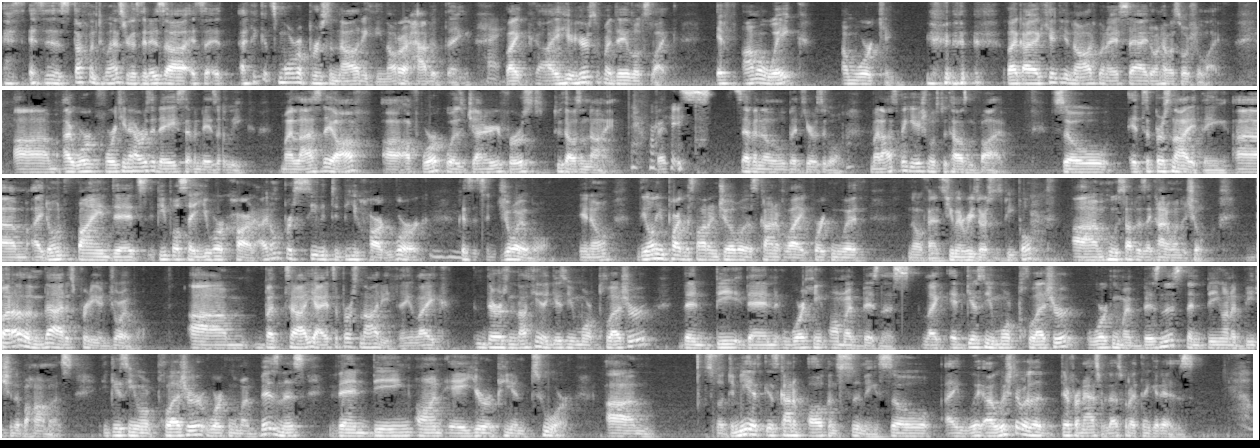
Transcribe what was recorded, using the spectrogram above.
it's, it's, a tough one to answer because it is a, it's a, it, I think it's more of a personality thing, not a habit thing. Okay. Like, uh, here, here's what my day looks like. If I'm awake, I'm working. like, I kid you not when I say I don't have a social life. Um, I work 14 hours a day, seven days a week. My last day off uh, of work was January 1st, 2009. Right. Seven a little bit years ago. My last vacation was 2005. So it's a personality thing. Um, I don't find it. People say you work hard. I don't perceive it to be hard work because mm-hmm. it's enjoyable. You know, the only part that's not enjoyable is kind of like working with, no offense, human resources people um, who sometimes I kind of want to choke. But other than that, it's pretty enjoyable. Um, but uh, yeah, it's a personality thing. Like there's nothing that gives me more pleasure than be than working on my business. Like it gives me more pleasure working my business than being on a beach in the Bahamas. It gives me more pleasure working my business than being on a European tour. Um, so to me, it's kind of all consuming. So I, w- I wish there was a different answer, but that's what I think it is.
